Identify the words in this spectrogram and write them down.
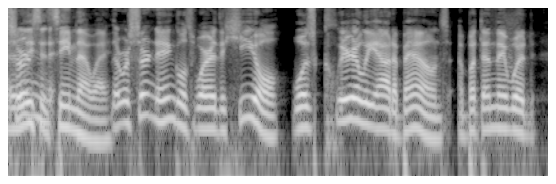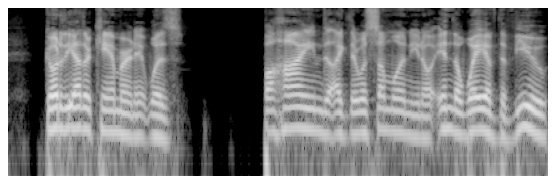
At least it seemed that way. there were certain angles where the heel was clearly out of bounds, but then they would go to the other camera and it was behind, like there was someone, you know, in the way of the view.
